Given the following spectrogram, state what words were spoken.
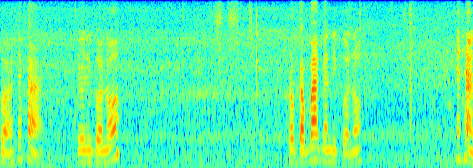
กว่าถ้าฉาเดินดีกว่าเนาะเรากลับบ้านกันดีกว่าเนาะ ให้ฉัน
